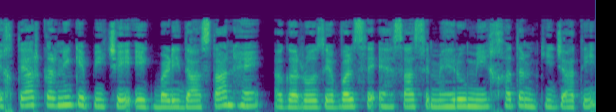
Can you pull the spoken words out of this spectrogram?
इख्तियार करने के पीछे एक बड़ी दास्तान है। अगर रोज अव्वल से एहसास महरूमी खत्म की जाती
